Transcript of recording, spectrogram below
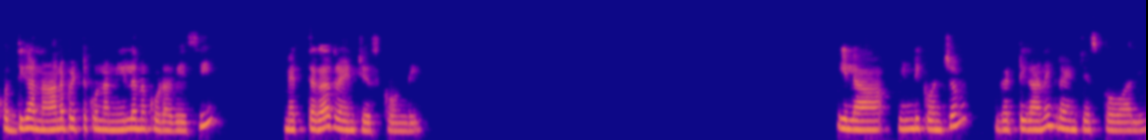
కొద్దిగా నానబెట్టుకున్న నీళ్ళను కూడా వేసి మెత్తగా గ్రైండ్ చేసుకోండి. ఇలా పిండి కొంచెం గట్టిగానే గ్రైండ్ చేసుకోవాలి.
